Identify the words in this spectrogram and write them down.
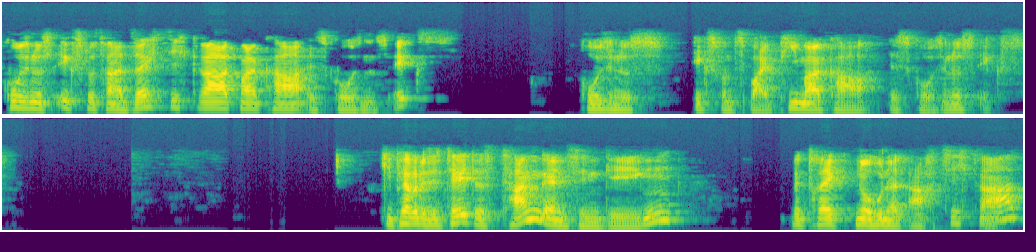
Cosinus x plus 360 Grad mal k ist Cosinus x. Cosinus x von 2 Pi mal k ist Cosinus x. Die Periodizität des Tangens hingegen beträgt nur 180 Grad.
